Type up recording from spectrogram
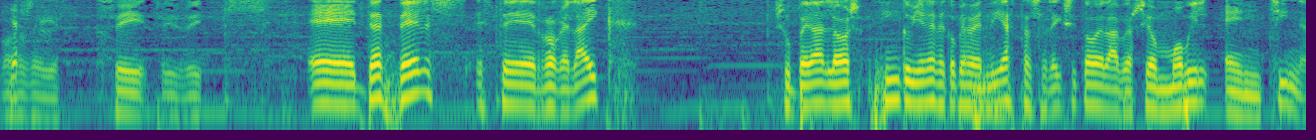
Vamos a seguir. Sí, sí, sí. Eh, Death Cells, este roguelike, supera los 5 millones de copias vendidas tras el éxito de la versión móvil en China.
